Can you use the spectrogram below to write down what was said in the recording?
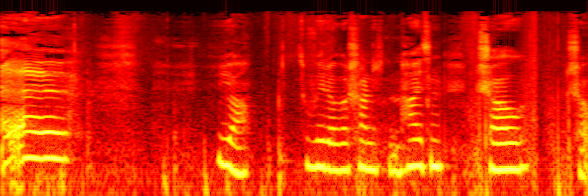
Äh, ja, so wird er wahrscheinlich dann heißen. Ciao, ciao.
